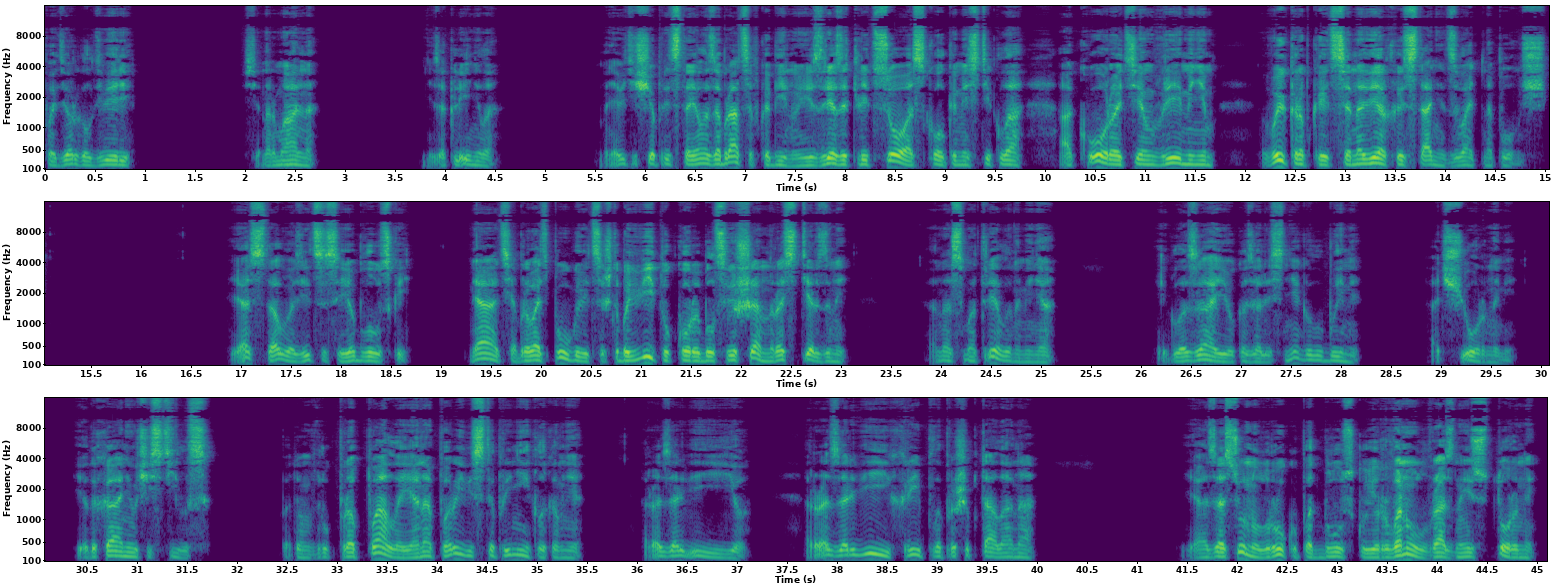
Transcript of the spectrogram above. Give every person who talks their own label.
Speaker 1: подергал двери. Все нормально. Не заклинило. Мне ведь еще предстояло забраться в кабину и изрезать лицо осколками стекла, а Кора тем временем выкрапкается наверх и станет звать на помощь. Я стал возиться с ее блузкой, мять, обрывать пуговицы, чтобы вид у Коры был совершенно растерзанный. Она смотрела на меня, и глаза ее казались не голубыми, а черными. Ее дыхание участилось. Потом вдруг пропало, и она порывисто приникла ко мне. «Разорви ее! Разорви!» — хрипло прошептала она. Я засунул руку под блузку и рванул в разные стороны.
